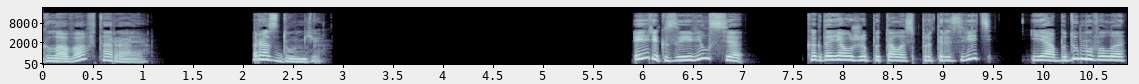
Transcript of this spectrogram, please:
Глава вторая. Раздумье. Эрик заявился, когда я уже пыталась протрезветь и обдумывала,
